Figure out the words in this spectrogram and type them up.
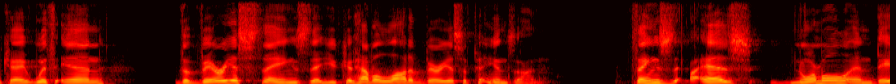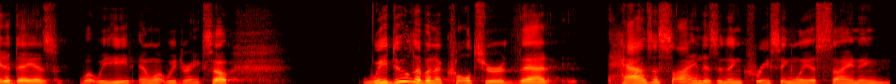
Okay, within the various things that you could have a lot of various opinions on. Things as normal and day to day as what we eat and what we drink. So, we do live in a culture that has assigned, is an increasingly assigning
